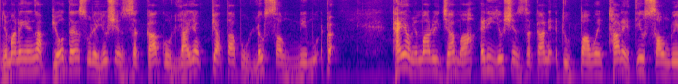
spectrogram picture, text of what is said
မြန်မာနိုင်ငံကပြောတန်းဆိုတဲ့ရုပ်ရှင်ဇာတ်ကားကိုလာရောက်ပြသဖို့လှုံ့ဆော်နေမှုအတွက်ထိုင်းရောက်မြန်မာတွေကြားမှာအဲ့ဒီရုပ်ရှင်ဇာတ်ကားနဲ့အတူပါဝင်ထားတဲ့တရုတ်ဆောင်တွေ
